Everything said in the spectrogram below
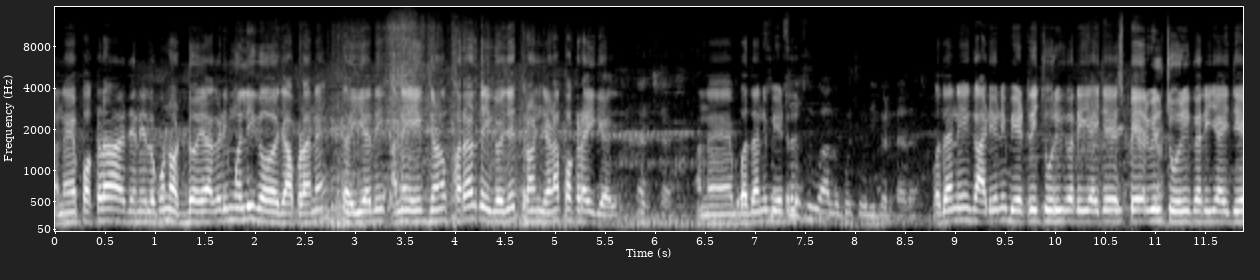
અને પકડાયા છે અને એ લોકોનો અડ્ડો એ આગળ મળી ગયો છે આપણાને. તૈયારથી અને એક જણો ફરાર થઈ ગયો છે ત્રણ જણા પકડાઈ ગયા છે. અને બધાની બેટરી શું શું આ લોકો ચોરી કરતા હતા? બધાની ગાડીઓની બેટરી ચોરી કરી જાય છે સ્પેર વ્હીલ ચોરી કરી જાય છે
